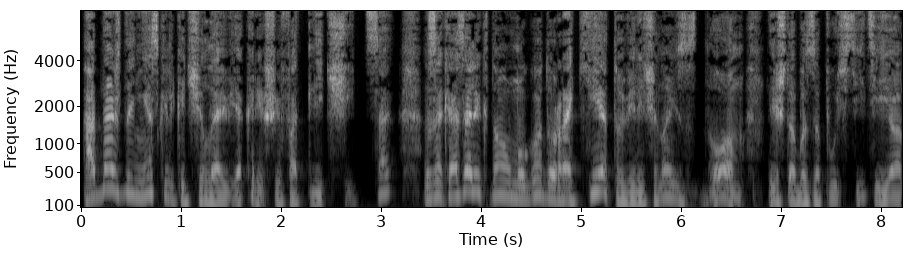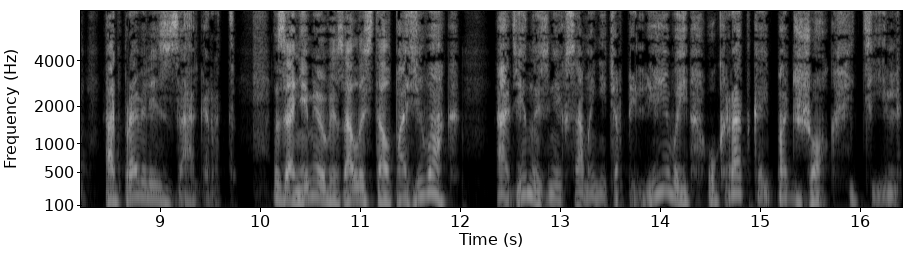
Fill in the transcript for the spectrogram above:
Однажды несколько человек, решив отличиться, заказали к Новому году ракету величиной с дом, и чтобы запустить ее, отправились за город. За ними увязалась толпа зевак — Один из них, самый нетерпеливый, украдкой поджег фитиль.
